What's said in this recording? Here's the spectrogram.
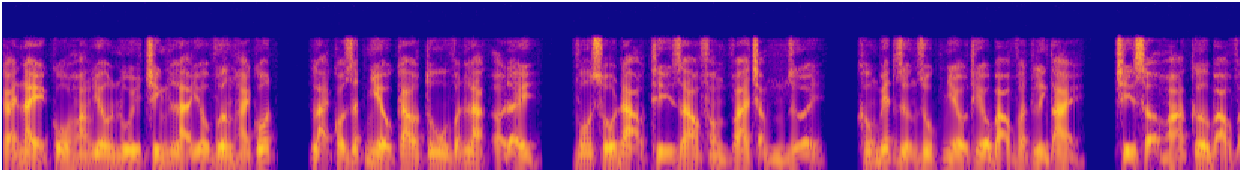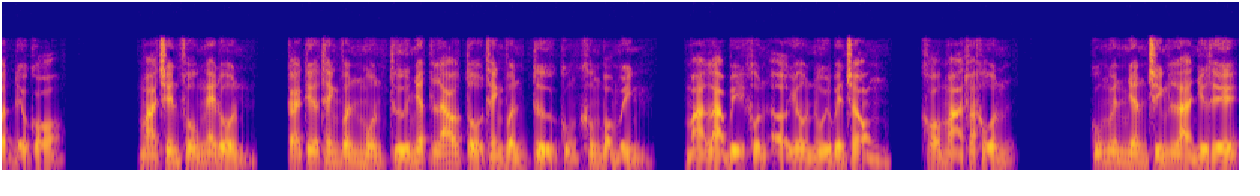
Cái này cổ hoang yêu núi chính là yêu vương hải cốt, lại có rất nhiều cao tu vẫn lạc ở đây, vô số đạo thì giao phong va chạm dưới, không biết dựng dục nhiều thiếu bảo vật linh tài, chỉ sợ hóa cơ bảo vật đều có. Mà trên phố nghe đồn cái kia thanh vân môn thứ nhất lao tổ thanh vân tử cũng không bỏ mình, mà là bị khốn ở yêu núi bên trong, khó mà thoát khốn. Cũng nguyên nhân chính là như thế,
